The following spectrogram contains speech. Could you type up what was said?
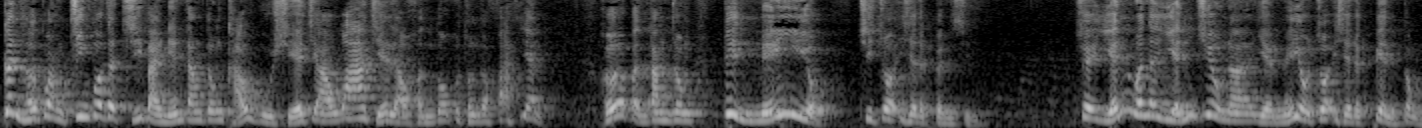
更何况经过这几百年当中，考古学家挖掘了很多不同的发现。和本当中并没有去做一些的更新，所以原文的研究呢也没有做一些的变动，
